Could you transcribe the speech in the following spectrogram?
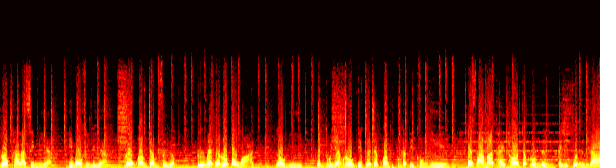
โรคทาลัสซีเมียฮีโมฟิเลีย โรคความจำเสื่อม หรือแม้แต่โรคเบาหวาน เหล่านี้เป็นตัวอย่างโรคที่เกิดจากความผิดปกติของยีน และสามารถถ่ายทอดจากรุ่นหนึ่งไปอีกรุ่นหนึ่งได้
